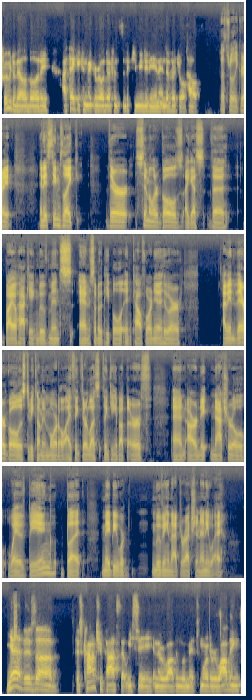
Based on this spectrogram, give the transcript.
food availability i think it can make a real difference in the community and individual health that's really great. And it seems like there are similar goals, I guess, the biohacking movements and some of the people in California who are, I mean, their goal is to become immortal. I think they're less thinking about the earth and our na- natural way of being, but maybe we're moving in that direction anyway. Yeah, there's uh there's kind of two paths that we see in the rewilding movement. It's more the rewilding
